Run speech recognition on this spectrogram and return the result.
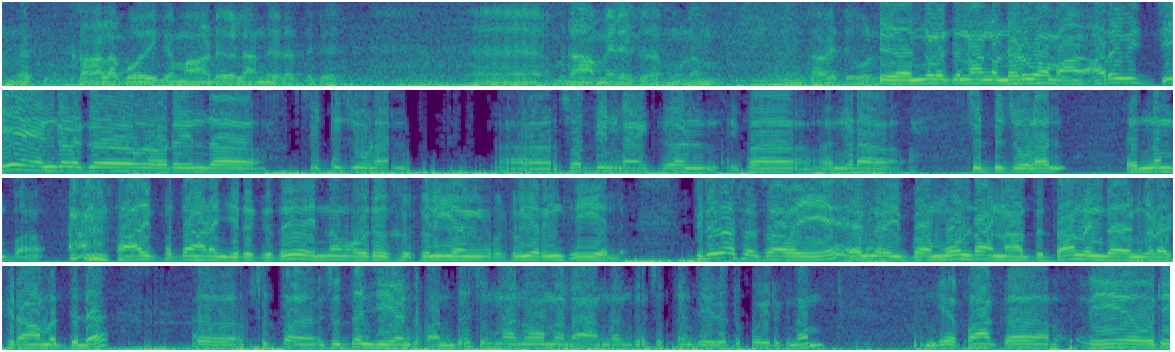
அந்த காலப்பகுதிக்கு மாடுகளை அந்த இடத்துக்கு விடாமல் இருக்கிறது மூலம் தவிர்த்து கொள்ளும் எங்களுக்கு நாங்கள் நடுவோம். அறிவிச்சு எங்களுக்கு ஒரு இந்த சுற்றுச்சூழல் சொத்தின் பேக்குகள் இப்போ எங்களோட சுற்றுச்சூழல் இன்னும் ப- பாதிப்பை தான் அடைஞ்சிருக்குது. இன்னும் ஒரு கிளியரிங் கிளியரிங் செய்யல. பிரதேச சபையே எங்க இப்ப மூன்றாம் நாத்து தான் இந்த எங்களோட கிராமத்துல சுத்தம் சுத்தம் செய்யண்டு வந்து. சும்மா நோமெல்லாம் அங்கங்க சுத்தம் செய்துட்டு போயிருக்கணும். இங்க பார்க்க ஒரே ஒரு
